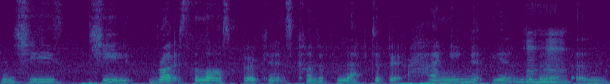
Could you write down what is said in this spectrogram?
And she she writes the last book, and it's kind of left a bit hanging at the end of Mhm. it. And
